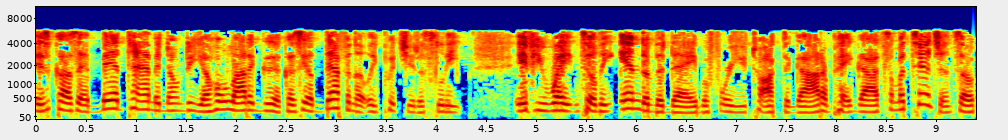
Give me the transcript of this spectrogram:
is because at bedtime it don't do you a whole lot of good because he'll definitely put you to sleep if you wait until the end of the day before you talk to God or pay God some attention. So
